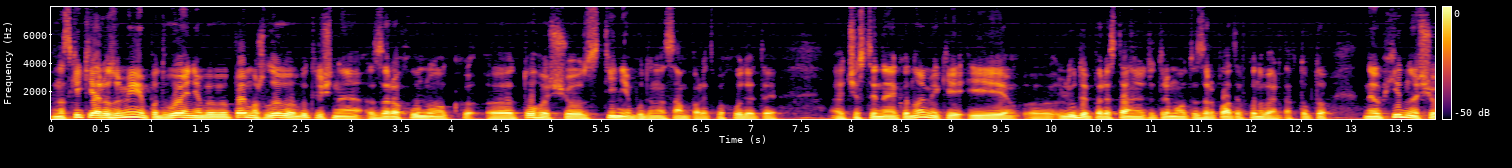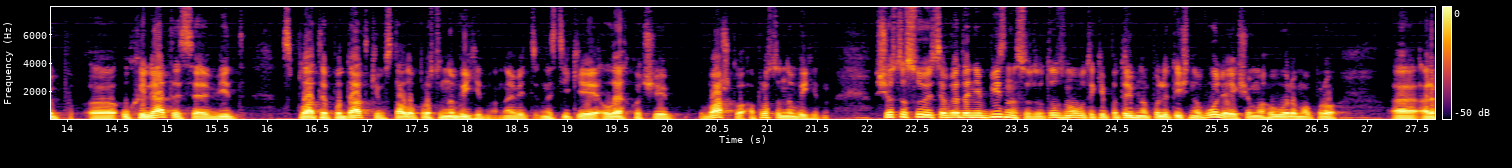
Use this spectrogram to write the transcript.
Наскільки я розумію, подвоєння ВВП можливо виключно за рахунок е, того, що з тіні буде насамперед виходити е, частина економіки, і е, люди перестануть отримувати зарплати в конвертах. Тобто необхідно, щоб ухилятися від сплати податків стало просто невигідно, навіть настільки легко чи важко, а просто невигідно. Що стосується ведення бізнесу, то тут знову таки потрібна політична воля. Якщо ми говоримо про е,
